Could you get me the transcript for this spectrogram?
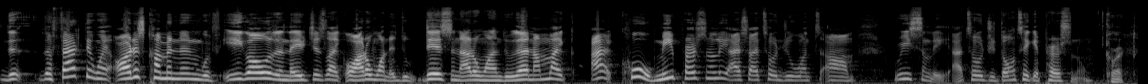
the the fact that when artists coming in with egos and they just like, oh, I don't want to do this and I don't want to do that, and I'm like, all right, cool. Me personally, I so I told you once um recently, I told you don't take it personal. Correct.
